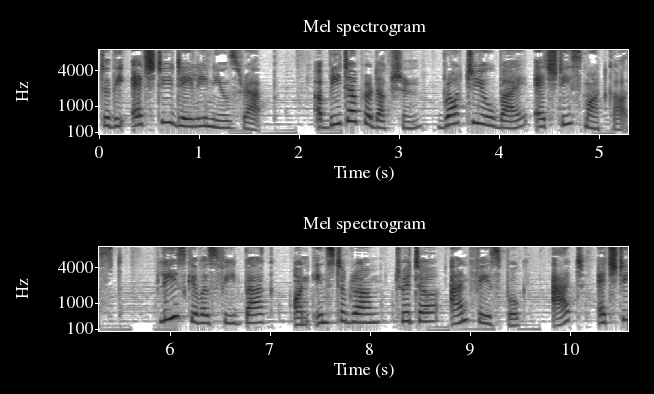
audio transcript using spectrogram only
to the HT Daily News Wrap, a beta production brought to you by HT Smartcast. Please give us feedback on Instagram, Twitter, and Facebook at HT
